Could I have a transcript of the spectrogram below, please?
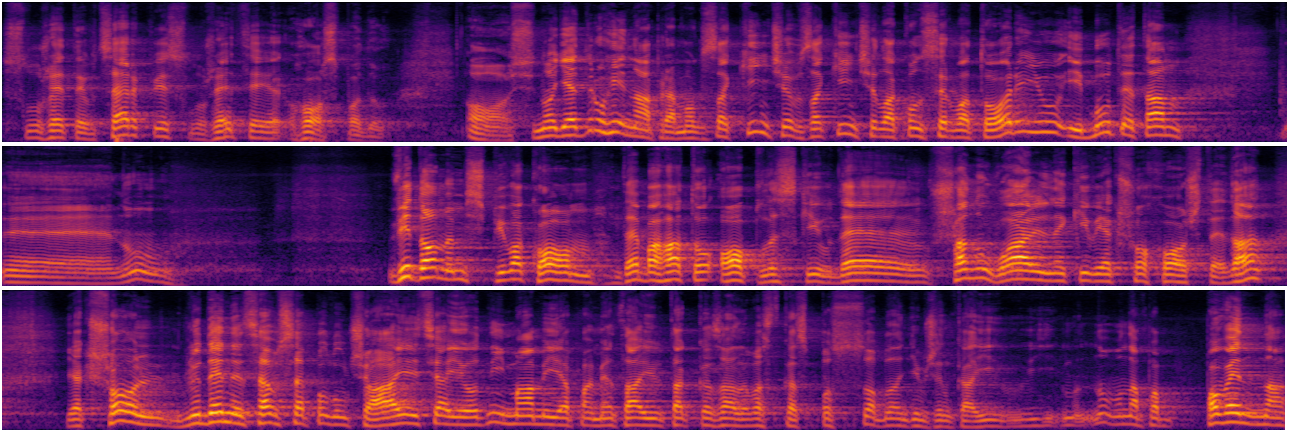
служити в церкві, служити Господу. Ось. Ну, є другий напрямок. Закінчив, закінчила консерваторію і бути там, е, ну, відомим співаком, де багато оплесків, де шанувальників, якщо хочете. Да? Якщо людини це все виходить, і одній мамі, я пам'ятаю, так казали, у вас така способна дівчинка, і, ну, вона повинна,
